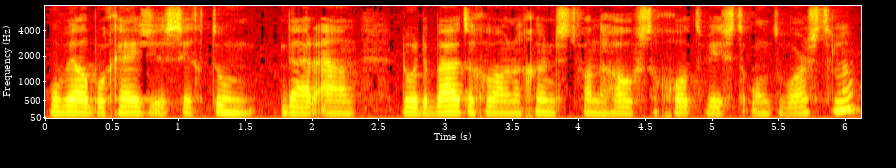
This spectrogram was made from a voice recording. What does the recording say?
Hoewel Borgesius zich toen daaraan door de buitengewone gunst van de hoogste God wist te ontworstelen,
